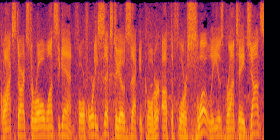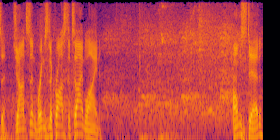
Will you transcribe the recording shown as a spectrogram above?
Clock starts to roll once again. 4.46 to go second quarter. Up the floor slowly is Bronte Johnson. Johnson brings it across the timeline. Homestead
